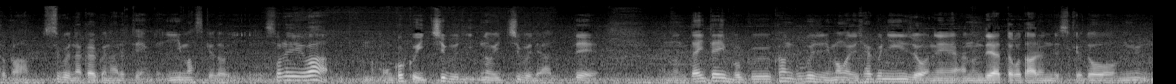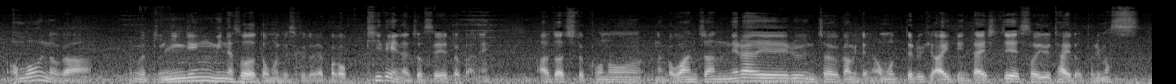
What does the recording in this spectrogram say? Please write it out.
とかすぐ仲良くなれてみたいに言いますけどそれはもうごく一部の一部であってあの大体僕韓国人今まで100人以上ねあの出会ったことあるんですけど思うのが人間みんなそうだと思うんですけどやっぱこう綺麗な女性とかねあとはちょっとこのなんかワンチャン狙えるんちゃうかみたいな思ってる相手に対してそういう態度を取ります。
